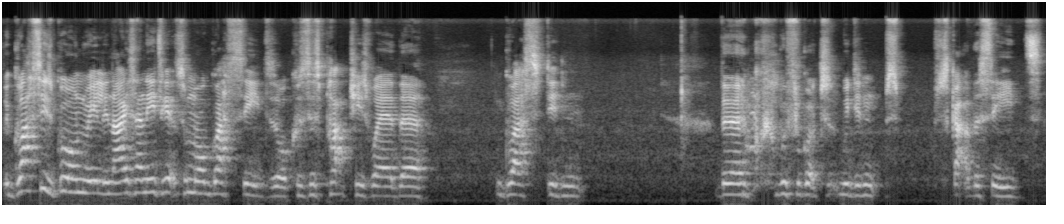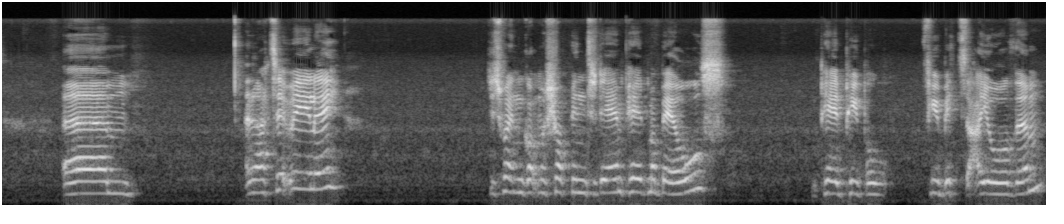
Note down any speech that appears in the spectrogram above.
The grass is growing really nice. I need to get some more grass seeds though, because there's patches where the grass didn't the we forgot to, we didn't scatter the seeds um and that's it really just went and got my shopping today and paid my bills paid people a few bits that I owe them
